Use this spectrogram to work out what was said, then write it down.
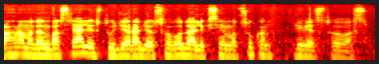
Программа «Донбасс Реалии» в студии «Радио Свобода». Алексей Мацукан. Приветствую вас.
